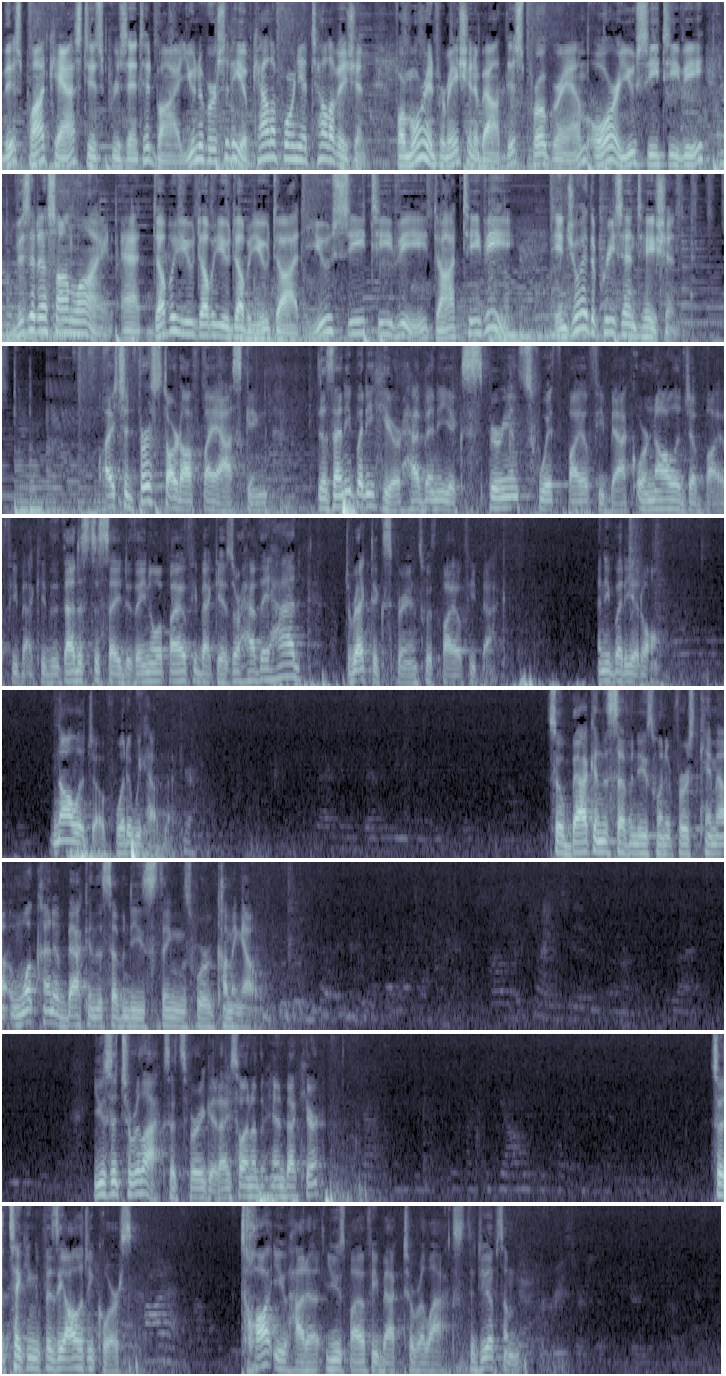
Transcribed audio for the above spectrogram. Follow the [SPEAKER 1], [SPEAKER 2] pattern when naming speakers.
[SPEAKER 1] This podcast is presented by University of California Television. For more information about this program or UCTV, visit us online at www.uctv.tv. Enjoy the presentation.
[SPEAKER 2] I should first start off by asking Does anybody here have any experience with biofeedback or knowledge of biofeedback? Either that is to say, do they know what biofeedback is or have they had direct experience with biofeedback? Anybody at all? Knowledge of. What do we have back here? So, back in the 70s when it first came out, and what kind of back in the 70s things were coming out? Use it to relax. That's very good. I saw another hand back here. So, taking a physiology course taught you how to use biofeedback to relax. Did you have some?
